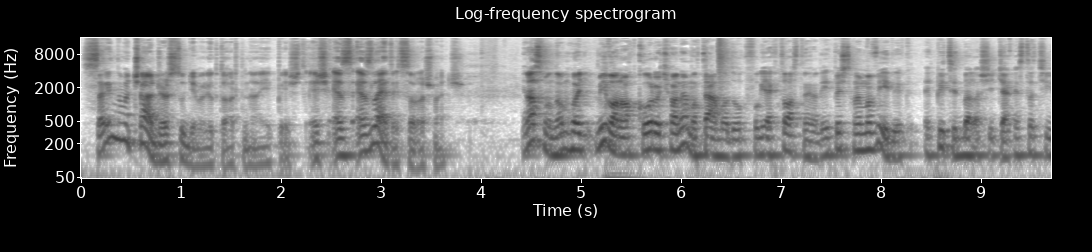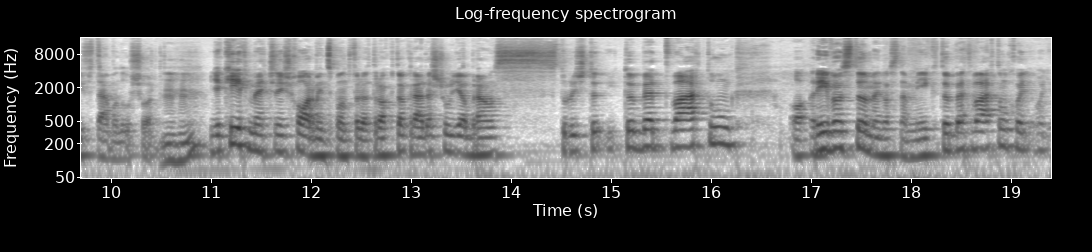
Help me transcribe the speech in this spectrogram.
szerintem a Chargers tudja velük tartani a lépést. És ez, ez lehet egy szoros meccs. Én azt mondom, hogy mi van akkor, hogyha nem a támadók fogják tartani a lépést, hanem a védők egy picit belassítják ezt a Chiefs támadósort. Uh-huh. Ugye két meccsen is 30 pont fölött raktak, ráadásul ugye a Browns is többet vártunk, a Ravens-től, meg aztán még többet vártunk, hogy, hogy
